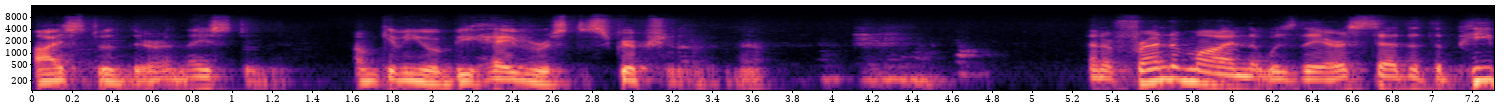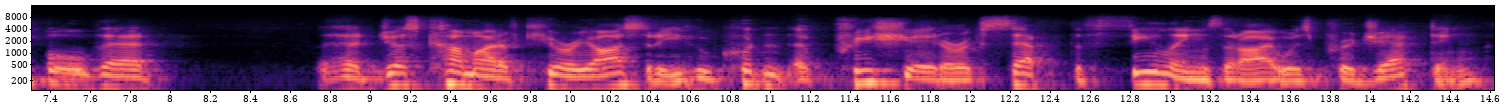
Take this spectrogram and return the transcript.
I stood there and they stood there. I'm giving you a behaviorist description of it now. And a friend of mine that was there said that the people that had just come out of curiosity, who couldn't appreciate or accept the feelings that I was projecting,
